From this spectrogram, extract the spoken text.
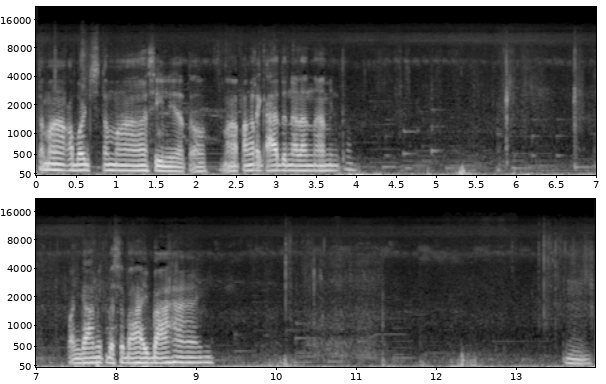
Ito mga kaboards, itong mga sili na to. Mga pangrekado na lang namin to. Panggamit ba sa bahay-bahay? Hmm.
